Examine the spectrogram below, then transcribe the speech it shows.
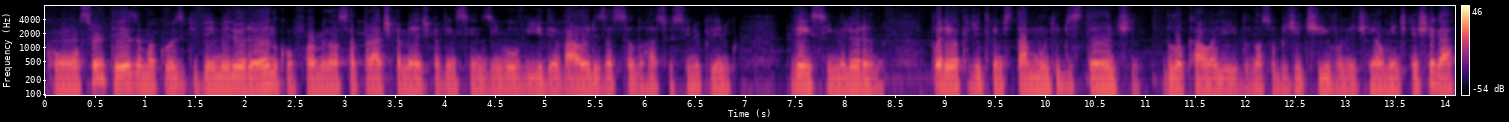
Com certeza é uma coisa que vem melhorando conforme a nossa prática médica vem sendo desenvolvida e a valorização do raciocínio clínico vem sim melhorando. Porém, eu acredito que a gente está muito distante do local ali, do nosso objetivo, onde a gente realmente quer chegar.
